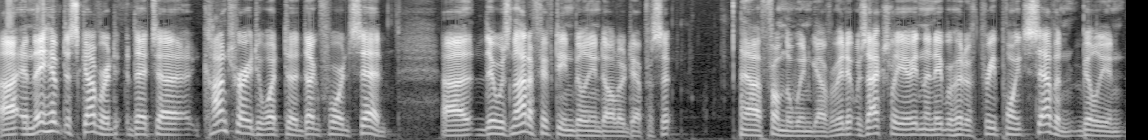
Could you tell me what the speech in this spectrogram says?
Uh, and they have discovered that, uh, contrary to what uh, Doug Ford said, uh, there was not a $15 billion deficit uh, from the Wynne government. It was actually in the neighborhood of $3.7 billion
